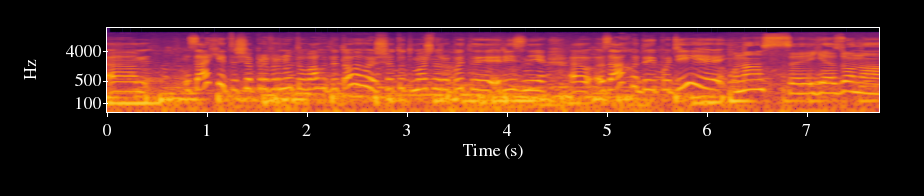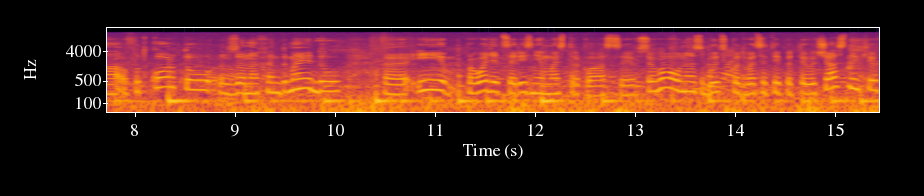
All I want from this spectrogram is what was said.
е, захід, щоб привернути увагу для того, що тут можна робити різні е, заходи і події. У нас є зона фудкорту, зона хендмейду е, і проводяться різні майстер-класи. Всього у нас близько 25 учасників,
